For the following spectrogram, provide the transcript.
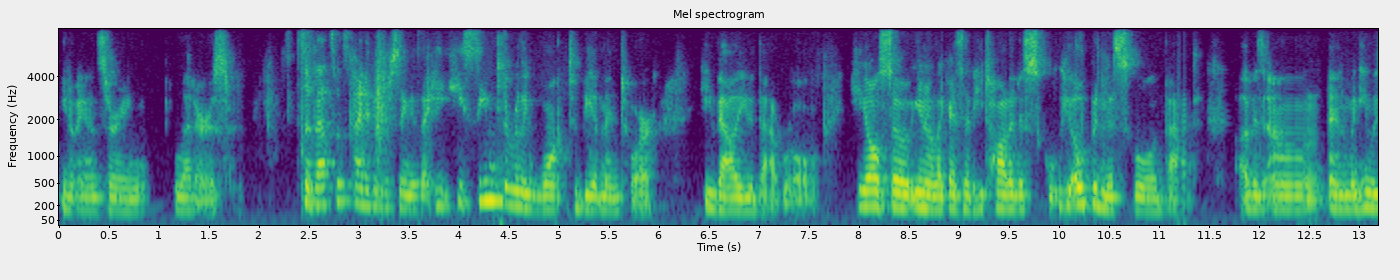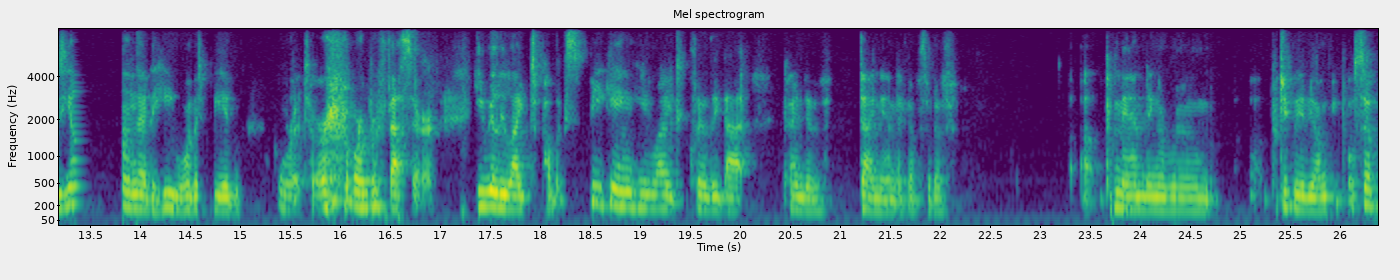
you know answering letters so that's what's kind of interesting is that he, he seemed to really want to be a mentor he valued that role he also you know like i said he taught at a school he opened a school in fact of his own and when he was young that he wanted to be an orator or a professor. He really liked public speaking. He liked clearly that kind of dynamic of sort of uh, commanding a room, particularly of young people. So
